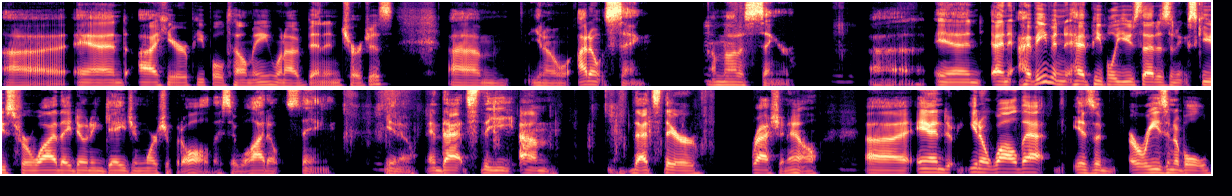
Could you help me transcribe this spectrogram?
Uh, and I hear people tell me when I've been in churches, um, you know, I don't sing. I'm not a singer. Uh, and and I've even had people use that as an excuse for why they don't engage in worship at all. They say, "Well, I don't sing," you know, and that's the um, that's their rationale. Uh, and you know, while that is a, a reasonable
